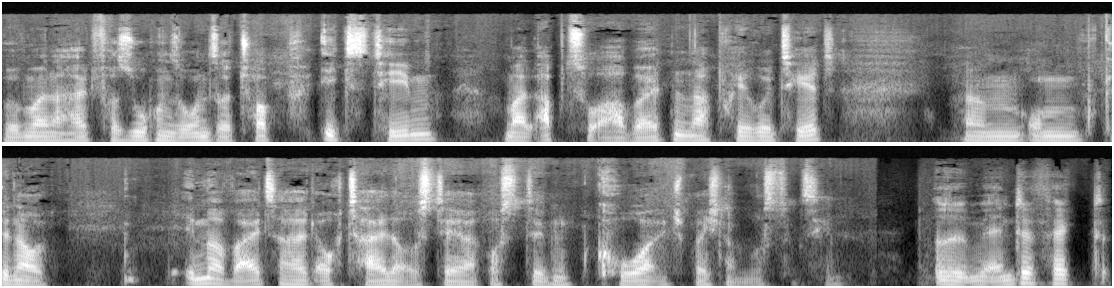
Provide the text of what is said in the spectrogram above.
würden wir dann halt versuchen, so unsere Top X-Themen mal abzuarbeiten nach Priorität, ähm, um genau immer weiter halt auch Teile aus der aus dem Core entsprechend loszuziehen also im Endeffekt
